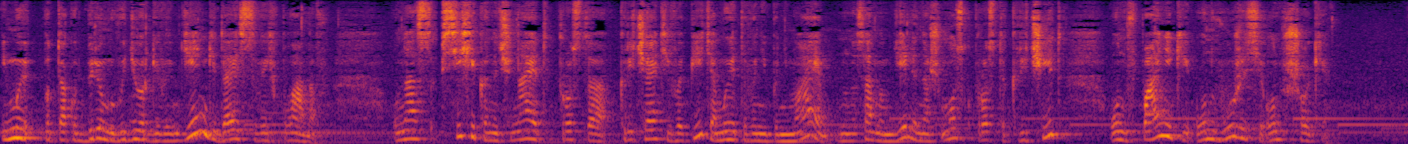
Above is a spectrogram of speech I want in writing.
и мы вот так вот берем и выдергиваем деньги, да, из своих планов, у нас психика начинает просто кричать и вопить, а мы этого не понимаем, но на самом деле наш мозг просто кричит, он в панике, он в ужасе, он в шоке.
